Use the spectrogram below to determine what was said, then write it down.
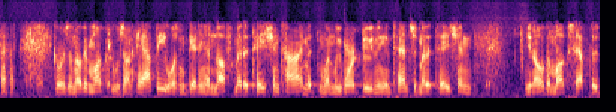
there was another monk who was unhappy, wasn't getting enough meditation time. When we weren't doing the intensive meditation, you know, the monks have to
